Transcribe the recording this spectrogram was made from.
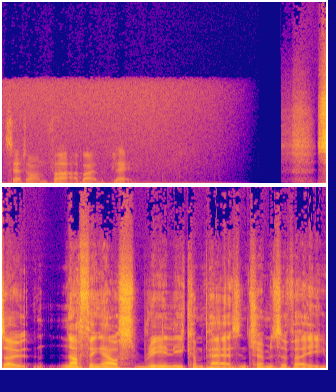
set on fire by the plane. So nothing else really compares in terms of a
